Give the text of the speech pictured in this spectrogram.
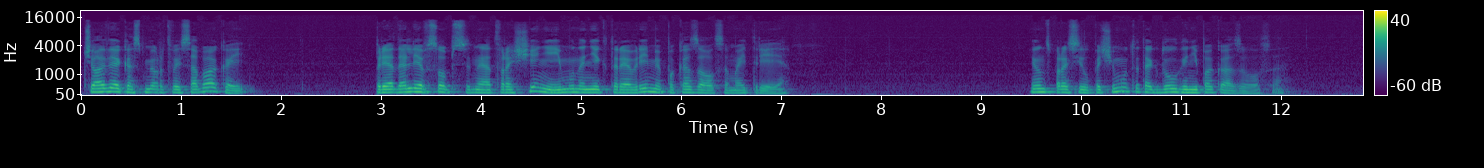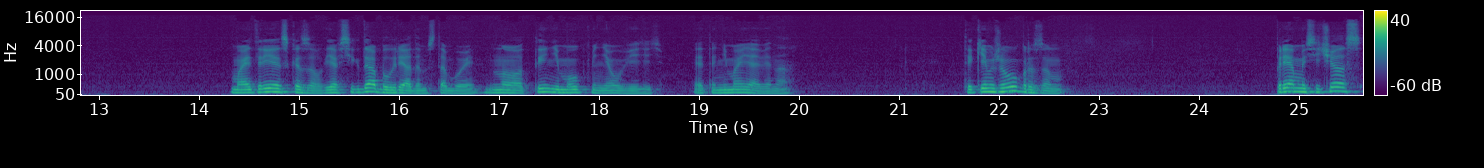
человека с мертвой собакой, преодолев собственное отвращение, ему на некоторое время показался Майтрея. И он спросил, почему ты так долго не показывался? Майтрея сказал, я всегда был рядом с тобой, но ты не мог меня увидеть. Это не моя вина. Таким же образом, прямо сейчас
